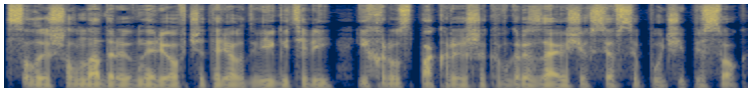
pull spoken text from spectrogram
слышал надрывный рев четырех двигателей и хруст покрышек, вгрызающихся в сыпучий песок.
